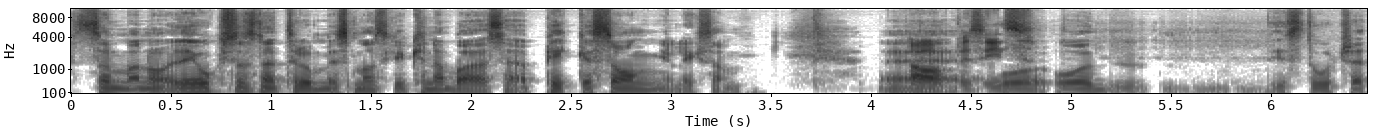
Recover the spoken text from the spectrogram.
Som man, det är också en sån här trummis man skulle kunna bara säga pick a song liksom. Ja, Eh, precis. Och, och i stort sett,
